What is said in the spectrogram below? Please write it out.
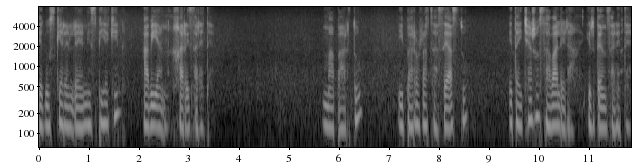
Eguzkiaren lehen izpiekin abian jarri zarete. Mapa hartu, iparrorratza zehaztu eta itxaso zabalera irten zarete.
